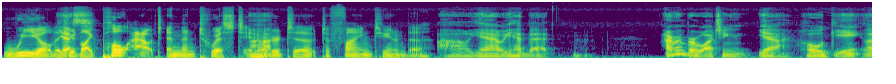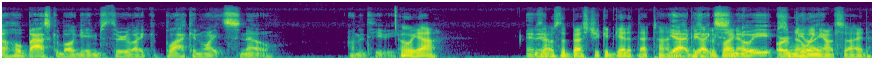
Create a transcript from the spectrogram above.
wheel that Yes. you'd like pull out and then twist in Uh-huh. order to to fine tune the. Oh yeah, we had that. I remember watching yeah whole game, uh, whole basketball games through like black and white snow on the TV. Oh yeah, and it, that was the best you could get at that time. Yeah, it'd be it like was, snowy or it'd be snowing like- outside.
